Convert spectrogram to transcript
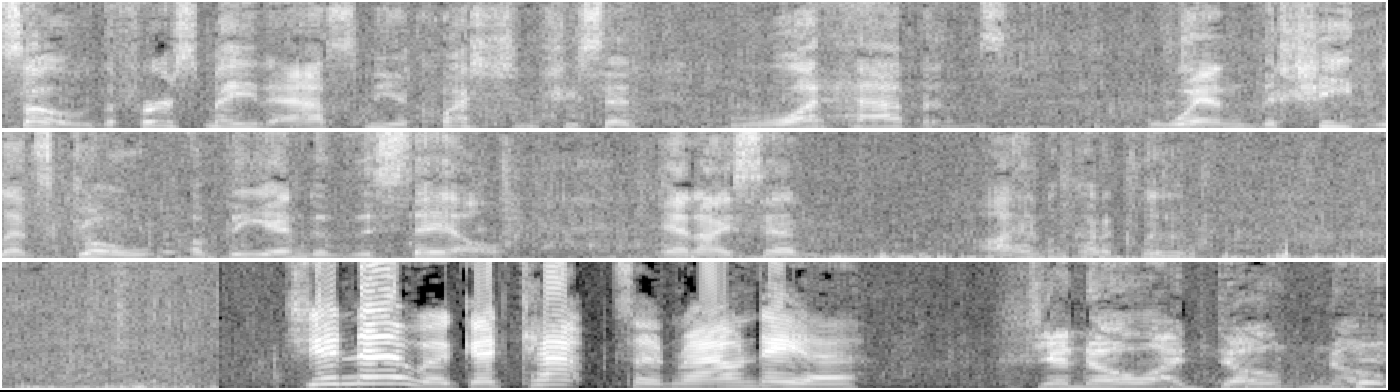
So, the first mate asked me a question. She said, What happens when the sheet lets go of the end of the sail? And I said, I haven't got a clue. Do you know a good captain round here? Do you know, I don't know.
